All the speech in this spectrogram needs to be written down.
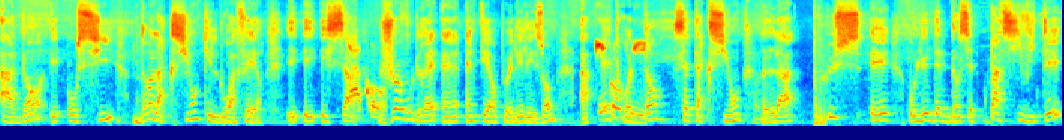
Adam est aussi dans l'action qu'il doit faire. Et, et, et ça, je voudrais interpeller les hommes à être compris. dans cette action-là plus et au lieu d'être dans cette passivité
